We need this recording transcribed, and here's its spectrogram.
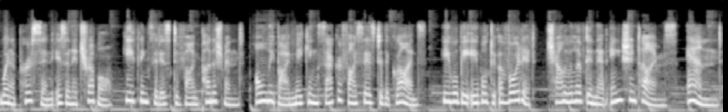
when a person is in a trouble, he thinks it is divine punishment. Only by making sacrifices to the gods, he will be able to avoid it. Chalu lived in that ancient times, and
